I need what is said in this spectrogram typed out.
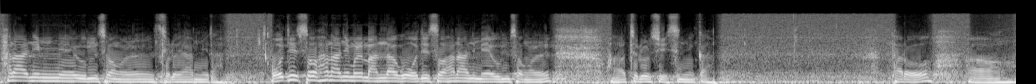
하나님의 음성을 들어야 합니다. 어디서 하나님을 만나고 어디서 하나님의 음성을 어, 들을 수 있습니까? 바로 어,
